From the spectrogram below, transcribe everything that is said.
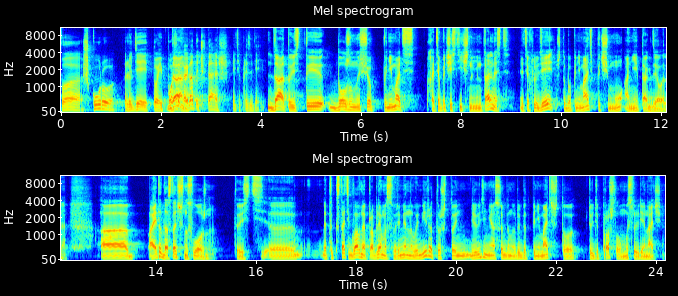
в шкуру людей той эпохи, да. когда ты читаешь эти произведения. Да, то есть ты должен еще понимать хотя бы частично ментальность этих людей, чтобы понимать, почему они так делали. А, а это достаточно сложно. То есть э, это, кстати, главная проблема современного мира, то, что люди не особенно любят понимать, что люди прошлого мыслили иначе.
